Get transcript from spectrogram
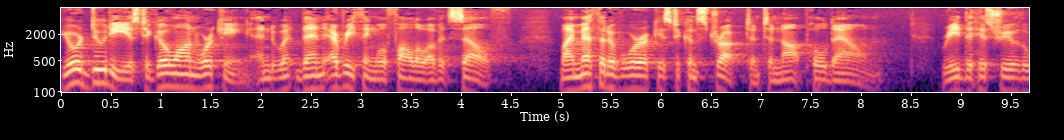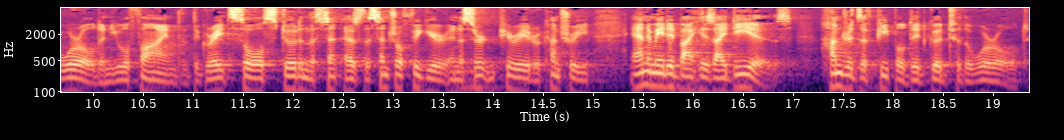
Your duty is to go on working, and then everything will follow of itself. My method of work is to construct and to not pull down. Read the history of the world, and you will find that the great soul stood the, as the central figure in a certain period or country, animated by his ideas Hundreds of people did good to the world.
